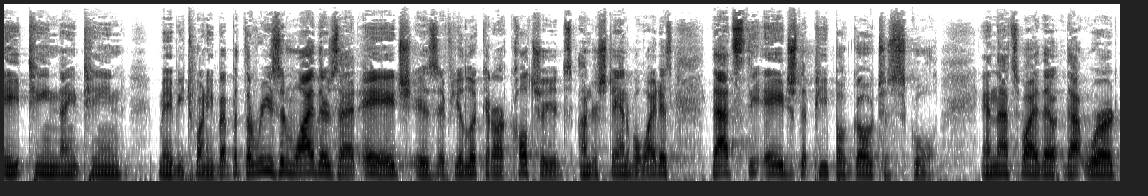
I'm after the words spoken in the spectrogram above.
18, 19, maybe 20. But, but the reason why there's that age is if you look at our culture, it's understandable why it is. That's the age that people go to school. And that's why that, that word,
